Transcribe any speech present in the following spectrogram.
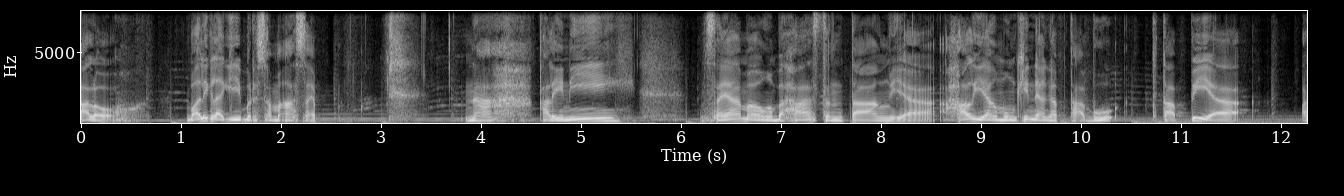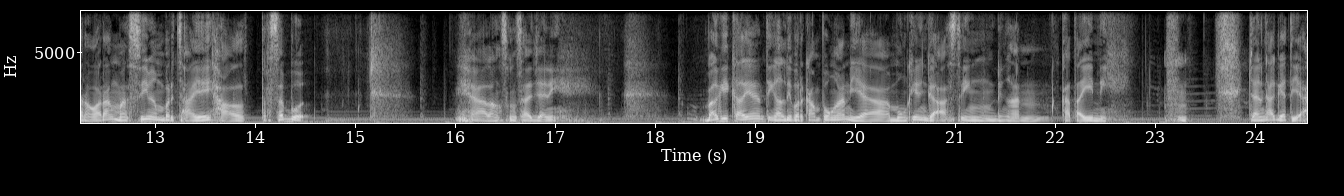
Halo, balik lagi bersama Asep. Nah, kali ini saya mau ngebahas tentang ya hal yang mungkin dianggap tabu, tetapi ya orang-orang masih mempercayai hal tersebut. Ya, langsung saja nih. Bagi kalian yang tinggal di perkampungan ya mungkin nggak asing dengan kata ini. Jangan kaget ya.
